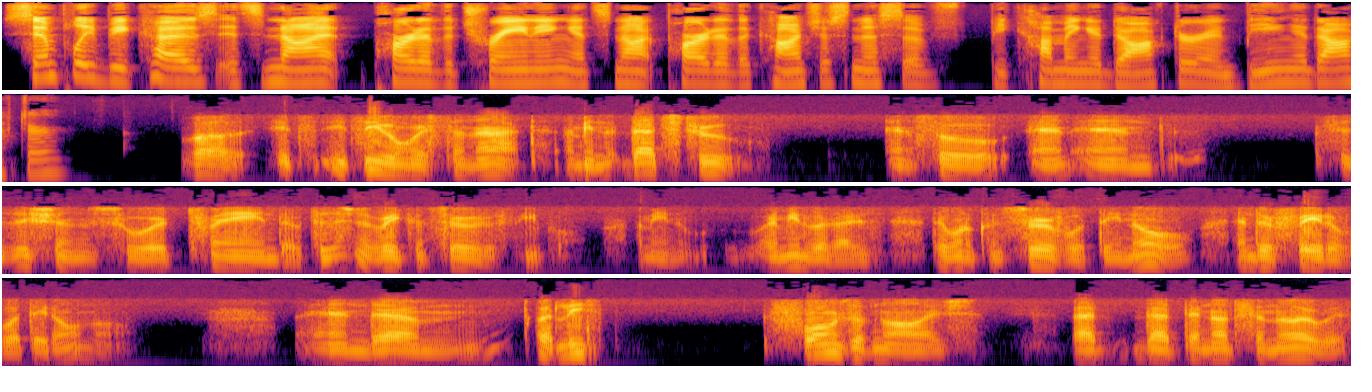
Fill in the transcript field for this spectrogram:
Simply because it's not part of the training, it's not part of the consciousness of becoming a doctor and being a doctor? Well, it's it's even worse than that. I mean, that's true and so and and physicians who are trained, physicians are very conservative people. I mean, what I mean by that is they want to conserve what they know, and they're afraid of what they don't know. And um, at least forms of knowledge that, that they're not familiar with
